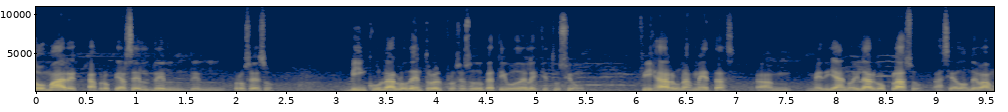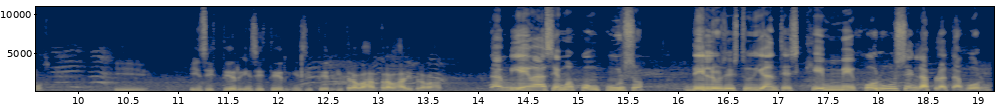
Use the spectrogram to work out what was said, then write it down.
tomar, apropiarse del, del proceso, vincularlo dentro del proceso educativo de la institución, fijar unas metas a mediano y largo plazo hacia dónde vamos y insistir, insistir, insistir y trabajar, trabajar y trabajar. También hacemos concurso de los estudiantes que mejor usen la plataforma.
